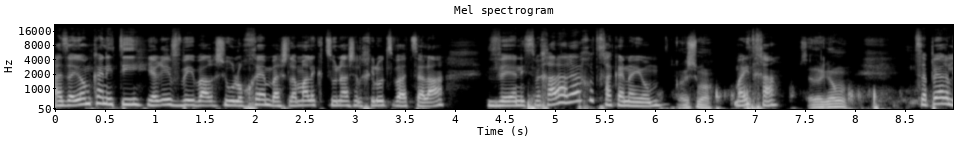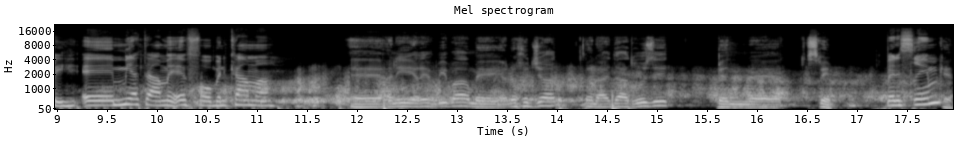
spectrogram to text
אז היום כאן איתי יריב ביבר, שהוא לוחם בהשלמה לקצונה של חילוץ והצלה, ואני שמחה לארח אותך כאן היום. מה נשמע? מה איתך? בסדר גמור. תספר לי, אה, מי אתה, מאיפה, בן כמה? אה, אני יריב ביבר מיאנוח-ג'ת, בן העדה הדרוזית, בן אה, 20. בן 20? כן.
